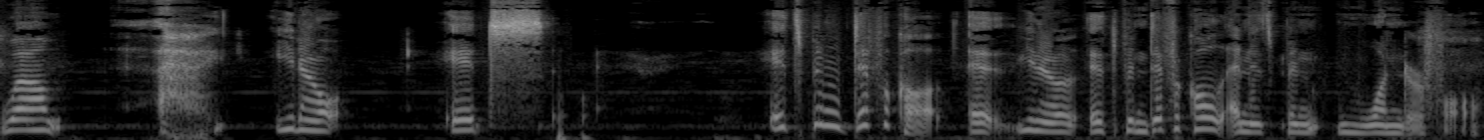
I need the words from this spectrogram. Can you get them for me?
Well, you know, it's it's been difficult. It, you know, it's been difficult and it's been wonderful.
